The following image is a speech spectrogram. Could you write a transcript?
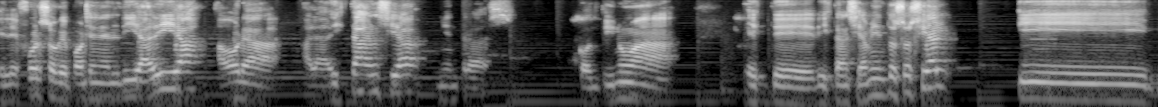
el esfuerzo que pones en el día a día, ahora a la distancia, mientras continúa este distanciamiento social y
